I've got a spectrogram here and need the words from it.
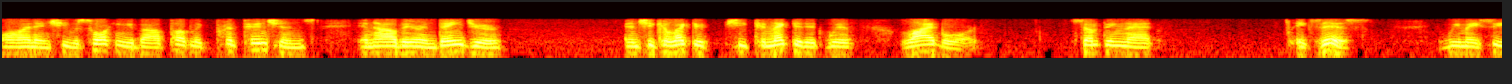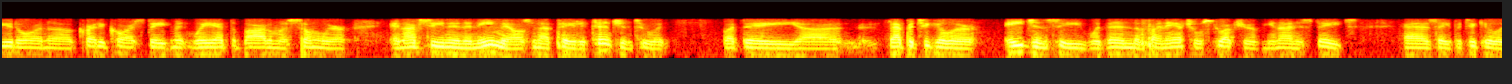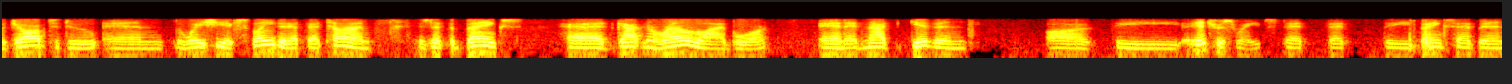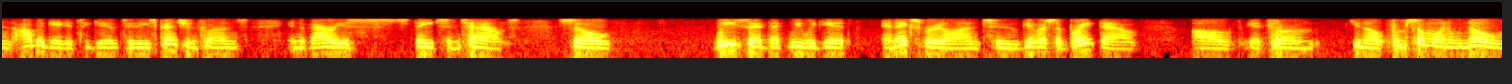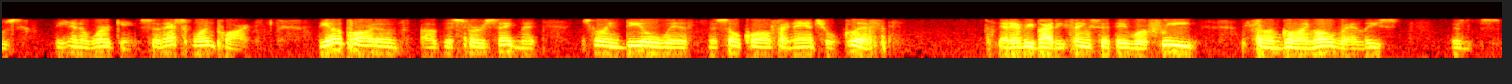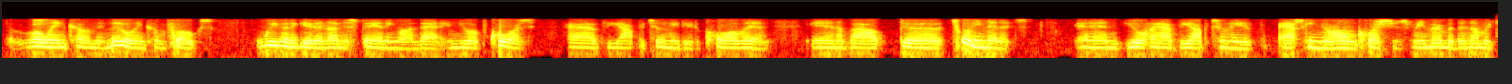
on, and she was talking about public pensions and how they're in danger. And she collected, she connected it with LIBOR, something that exists. We may see it on a credit card statement way at the bottom or somewhere, and I've seen it in emails, not paid attention to it. But they, uh, that particular agency within the financial structure of the United States has a particular job to do, and the way she explained it at that time is that the banks had gotten around LIBOR and had not given uh, the interest rates that that the banks had been obligated to give to these pension funds in the various states and towns. So we said that we would get an expert on to give us a breakdown of it from you know from someone who knows the inner workings. So that's one part. The other part of of this first segment is going to deal with the so-called financial cliff that everybody thinks that they were freed from going over. At least the low income and middle income folks. We're going to get an understanding on that, and you of course have the opportunity to call in in about uh, 20 minutes, and you'll have the opportunity of asking your own questions. Remember the number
